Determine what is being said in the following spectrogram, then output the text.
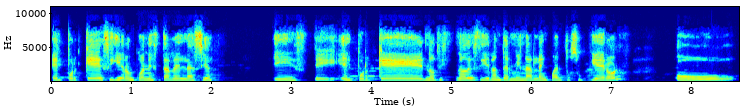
el por qué siguieron con esta relación, este, el por qué no, no decidieron terminarla en cuanto supieron o,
